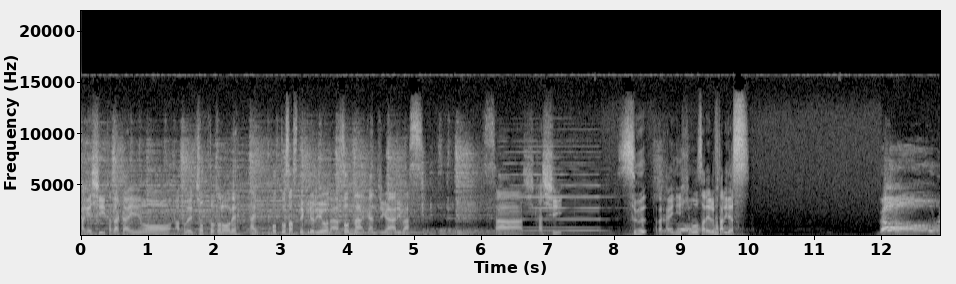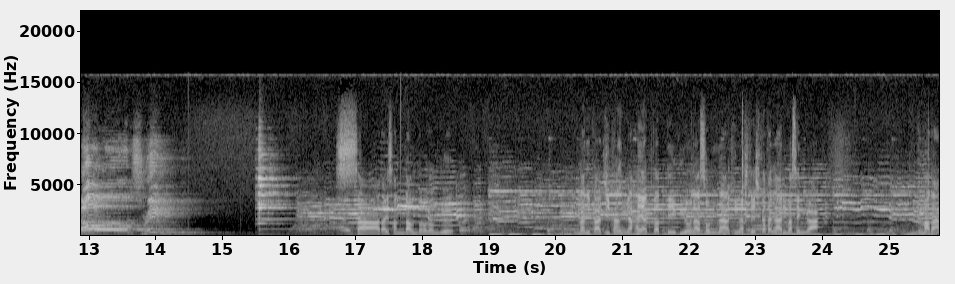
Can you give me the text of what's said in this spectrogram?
激しい戦いの後でちょっとこのね、はい、ほっとさせてくれるようなそんな感じがあります。さあしかしすぐ戦いに引き戻される2人です。さあ第3ラウンドのゴング。何か時間が早く経っていくようなそんな気がして仕方がありませんがまだ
